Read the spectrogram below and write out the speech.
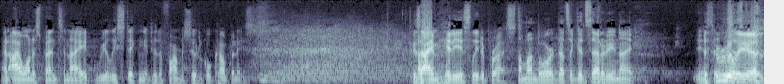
and I want to spend tonight really sticking it to the pharmaceutical companies because I am hideously depressed. I'm on board. That's a good Saturday night. in It San really is.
